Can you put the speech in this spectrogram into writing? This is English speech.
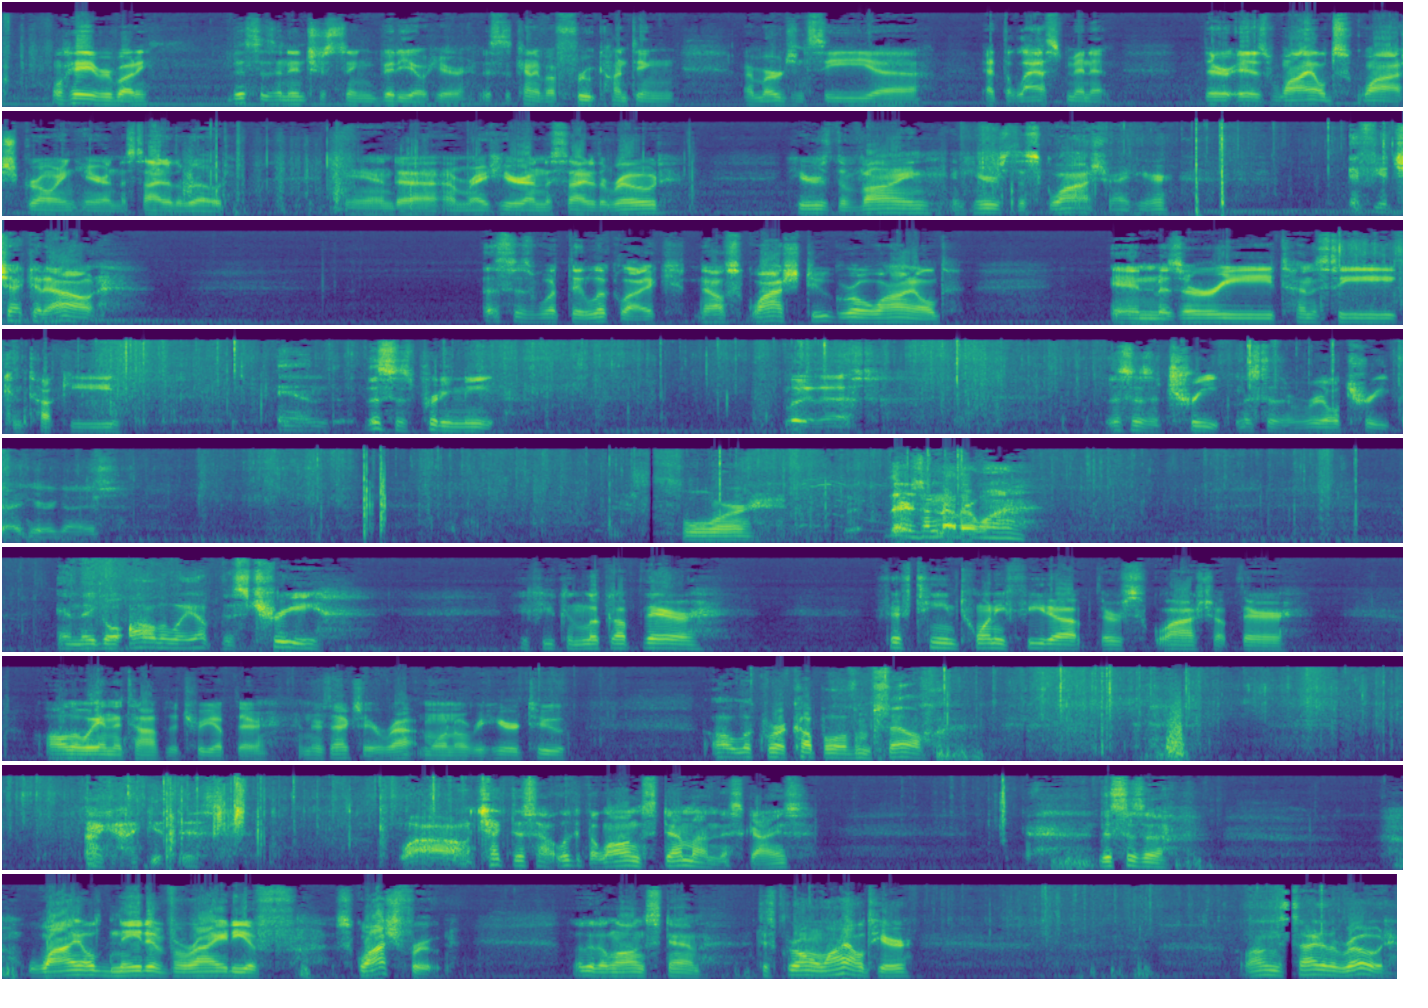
Well, hey everybody. This is an interesting video here. This is kind of a fruit hunting emergency uh, at the last minute. There is wild squash growing here on the side of the road. And uh, I'm right here on the side of the road. Here's the vine, and here's the squash right here. If you check it out, this is what they look like. Now, squash do grow wild in Missouri, Tennessee, Kentucky, and this is pretty neat. Look at this. This is a treat. This is a real treat right here, guys. Four. There's another one. And they go all the way up this tree. If you can look up there, 15, 20 feet up, there's squash up there all the way in the top of the tree up there. And there's actually a rotten one over here too. Oh, look where a couple of them fell. I gotta get this. Wow, check this out. Look at the long stem on this, guys. This is a wild native variety of squash fruit. Look at the long stem. Just growing wild here along the side of the road.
